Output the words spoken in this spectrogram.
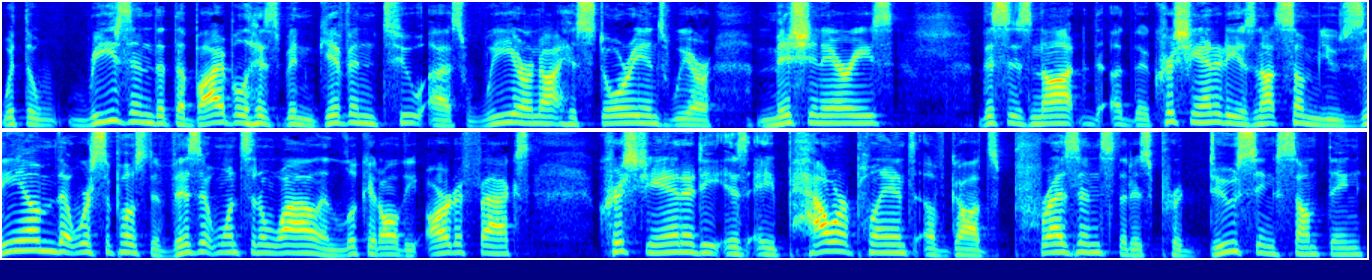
with the reason that the Bible has been given to us. We are not historians, we are missionaries. This is not, uh, the Christianity is not some museum that we're supposed to visit once in a while and look at all the artifacts. Christianity is a power plant of God's presence that is producing something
